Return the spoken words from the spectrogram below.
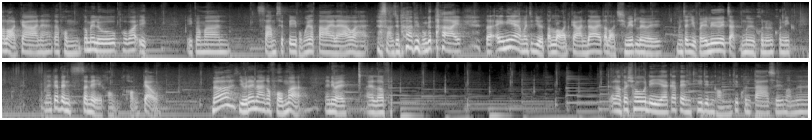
ตลอดกาลนะฮะแต่ผมก็ไม่รู้ เพราะว่าอีก อีกประมาณ 30 ปีผมก็จะตายแล้วอะฮะสามสิบห้าปีผมก็ตาย แต่ไอเนี่ยมันจะอยู่ตลอดการได้ตลอดชีวิตเลย มันจะอยู่ไปเรื่อยจากมือคนนู้นคนนี้ นั่นก็เป็นเสน่ห์ของของเก่า เนอะอยู่ได้นานกับผมอะ anyway I love it เราก็โชคดีก็เป็นที่ดินของที่คุณตาซื้อมาเมื่อ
